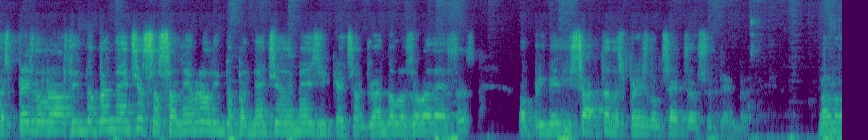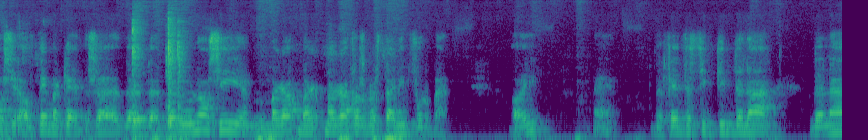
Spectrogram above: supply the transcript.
després de la nostra independència se celebra la independència de Mèxic i Sant Joan de les Abadesses el primer dissabte després del 16 de setembre. No, no, el tema aquest de, de, de no, sí, m'agafes bastant informat, oi? Eh? De fet, estic tip d'anar d'anar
